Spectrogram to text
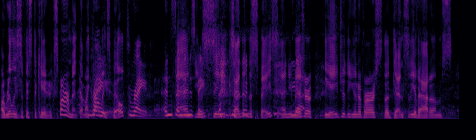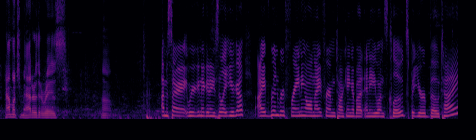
a really sophisticated experiment that my colleagues built. Right. And send and into you space. see, send into space, and you Yeah. measure the age of the universe, the density of atoms, how much matter there is. Um, I'm sorry, we're gonna, gonna need to let you go. I've been refraining all night from talking about anyone's clothes, but your bow tie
